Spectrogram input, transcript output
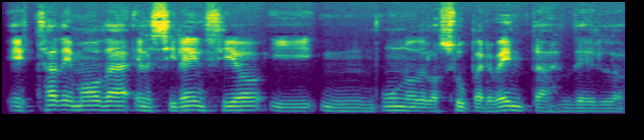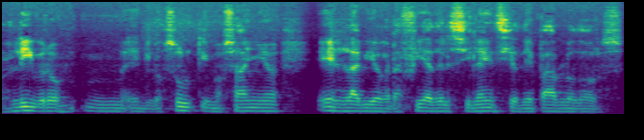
Está de moda el silencio y mm, uno de los superventas de los libros mm, en los últimos años es la biografía del silencio de Pablo Dors.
